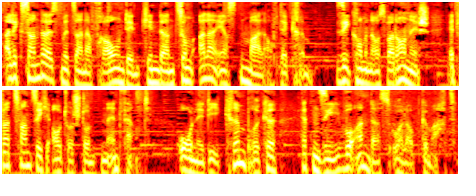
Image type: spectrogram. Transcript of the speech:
Alexander ist mit seiner Frau und den Kindern zum allerersten Mal auf der Krim. Sie kommen aus Voronezh, etwa 20 Autostunden entfernt. Ohne die Krimbrücke hätten sie woanders Urlaub gemacht.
